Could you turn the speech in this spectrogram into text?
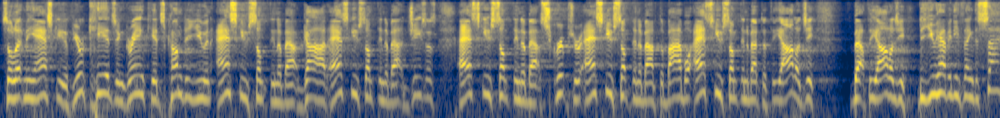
So let me ask you if your kids and grandkids come to you and ask you something about God, ask you something about Jesus, ask you something about Scripture, ask you something about the Bible, ask you something about the theology, about theology, do you have anything to say?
